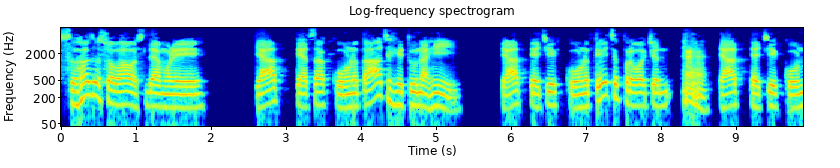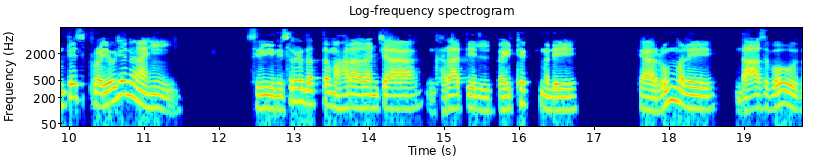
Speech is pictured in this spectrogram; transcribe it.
सहज स्वभाव असल्यामुळे त्यात त्याचा कोणताच हेतू नाही. त्यात त्याचे कोणतेच प्रवचन त्यात त्याचे कोणतेच प्रयोजन नाही. श्री निसर्गदत्त महाराजांच्या घरातील बैठकमध्ये त्या रूममध्ये दासबोध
